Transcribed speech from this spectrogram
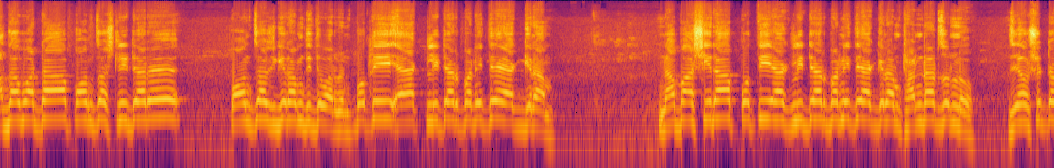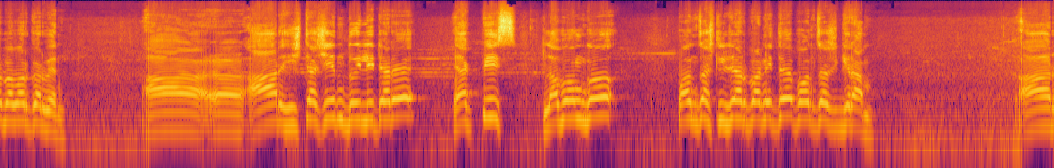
আদা বাটা পঞ্চাশ লিটারে পঞ্চাশ গ্রাম দিতে পারবেন। প্রতি এক লিটার পানিতে এক গ্রাম। নাপা সিরাপ প্রতি এক লিটার পানিতে এক গ্রাম ঠান্ডার জন্য যে ওষুধটা ব্যবহার করবেন। আর হিস্টাসিন দুই লিটারে এক পিস লবঙ্গ পঞ্চাশ লিটার পানিতে পঞ্চাশ গ্রাম। আর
